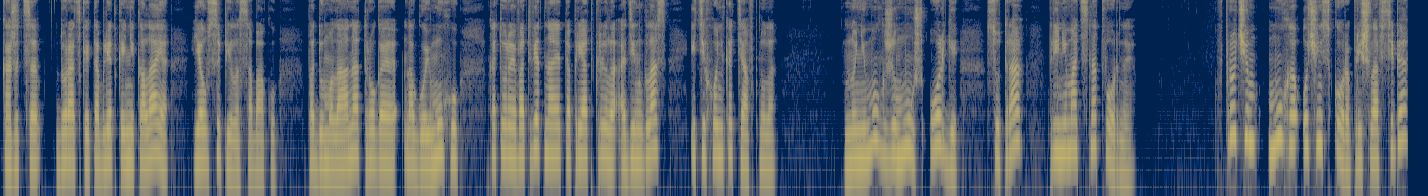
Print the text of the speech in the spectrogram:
Кажется, дурацкой таблеткой Николая я усыпила собаку, подумала она, трогая ногой муху, которая в ответ на это приоткрыла один глаз и тихонько тявкнула. Но не мог же муж Ольги с утра принимать снотворное. Впрочем, муха очень скоро пришла в себя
